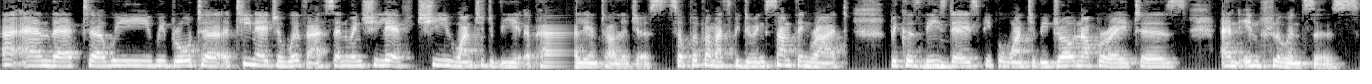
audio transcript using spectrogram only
and that uh, we we brought a, a, teenager with us, and when she left, she wanted to be a paleontologist. So Pippa must be doing something right, because these mm days people want to be drone operators and influencers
